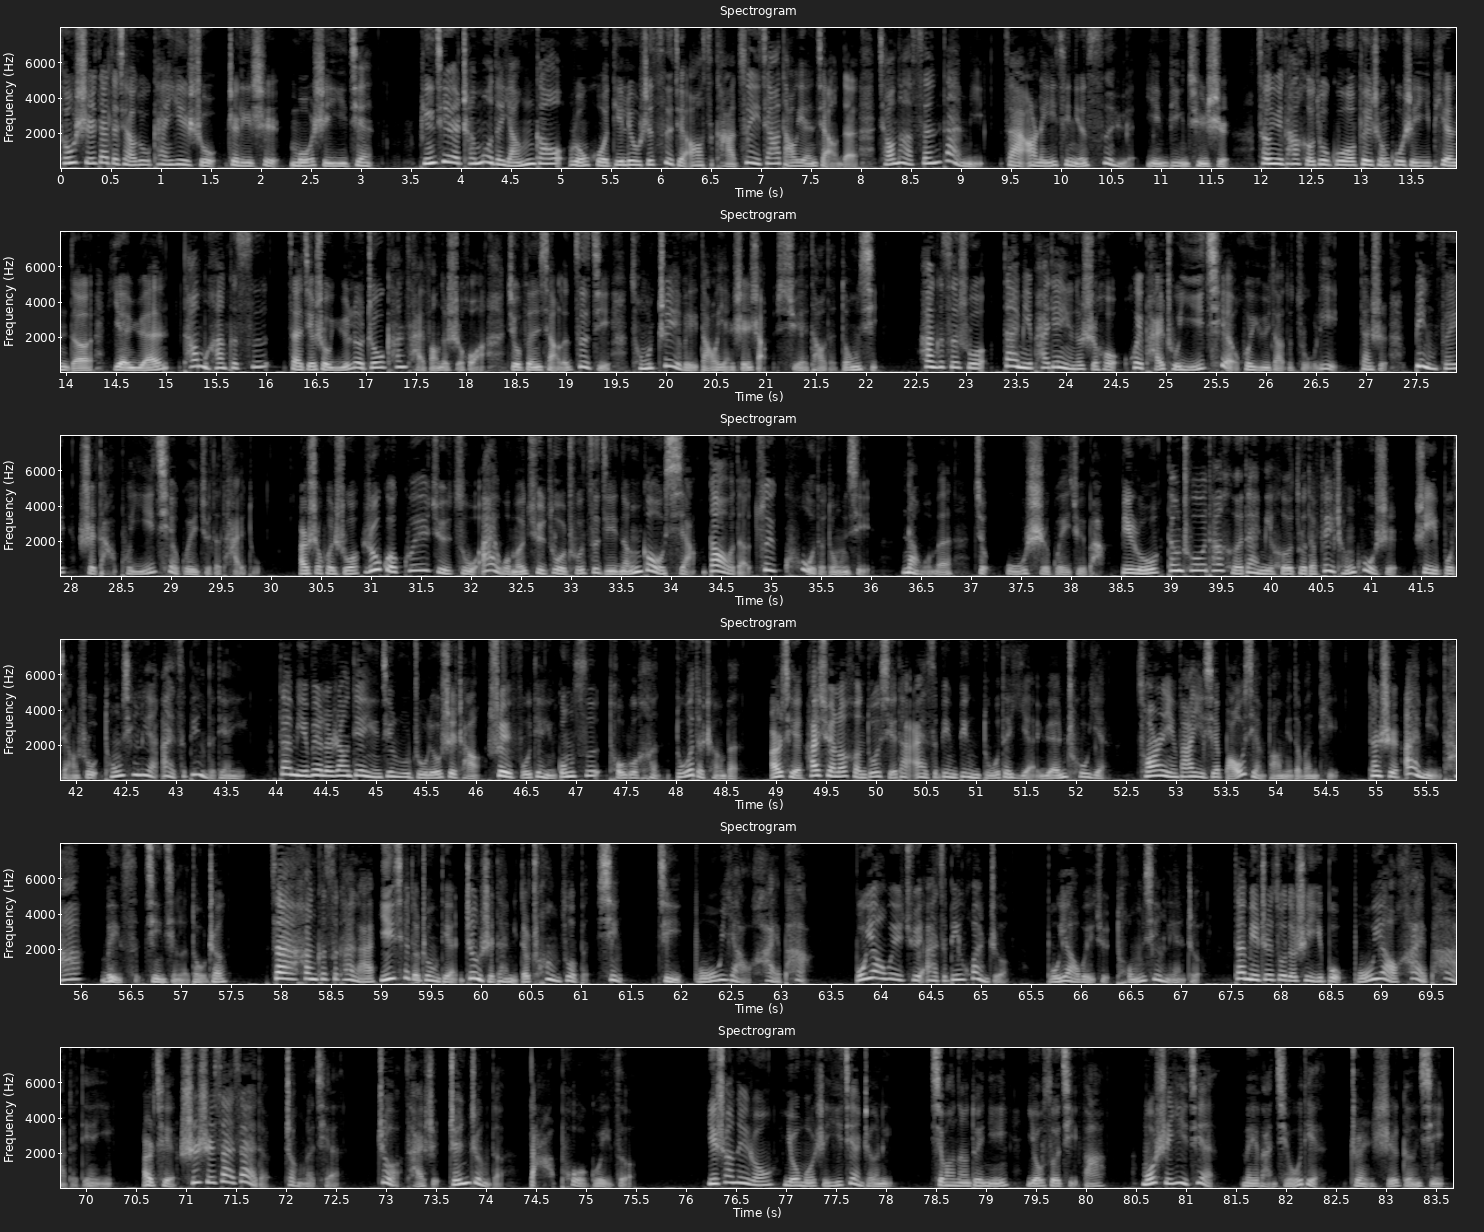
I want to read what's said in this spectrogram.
从时代的角度看艺术，这里是魔石一见。凭借《沉默的羊羔》荣获第六十四届奥斯卡最佳导演奖的乔纳森·戴米，在二零一七年四月因病去世。曾与他合作过《费城故事》一片的演员汤姆·汉克斯，在接受《娱乐周刊》采访的时候啊，就分享了自己从这位导演身上学到的东西。汉克斯说，戴米拍电影的时候会排除一切会遇到的阻力，但是并非是打破一切规矩的态度。而是会说，如果规矩阻碍我们去做出自己能够想到的最酷的东西，那我们就无视规矩吧。比如，当初他和戴米合作的《费城故事》是一部讲述同性恋艾滋病的电影。戴米为了让电影进入主流市场，说服电影公司投入很多的成本，而且还选了很多携带艾滋病病毒的演员出演，从而引发一些保险方面的问题。但是艾米他为此进行了斗争。在汉克斯看来，一切的重点正是戴米的创作本性，即不要害怕，不要畏惧艾滋病患者，不要畏惧同性恋者。戴米制作的是一部不要害怕的电影，而且实实在在的挣了钱，这才是真正的打破规则。以上内容由模式意见整理，希望能对您有所启发。模式意见每晚九点准时更新。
